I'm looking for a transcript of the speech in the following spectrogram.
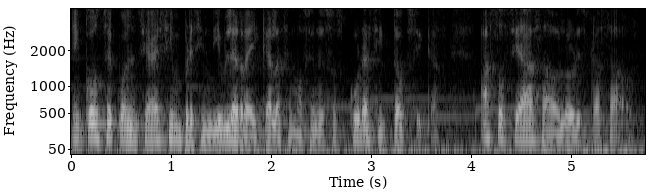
En consecuencia, es imprescindible erradicar las emociones oscuras y tóxicas asociadas a dolores pasados.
